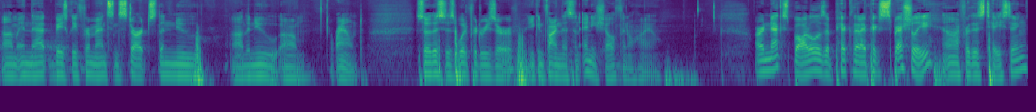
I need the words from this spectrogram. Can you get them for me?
um, and that basically ferments and starts the new uh, the new um, round. So this is Woodford Reserve. You can find this on any shelf in Ohio. Our next bottle is a pick that I picked specially uh, for this tasting.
